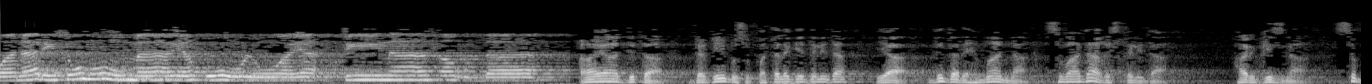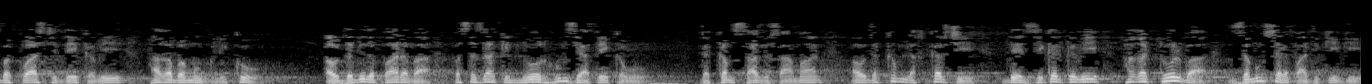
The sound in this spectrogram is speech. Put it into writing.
ونرثه ما يقول ويأتينا فردا آیا دتا د غیب سو پته لګېدلې ده یا د د رحمان نه سوادا غستلې ده هرگز نه سب بکواس چې دې کوي هغه به مونږ لیکو او د دې لپاره به په سزا کې نور هم زیاتې کوو د کم سازو سامان او د کم لخر چې د ذکر کوي هغه ټول به زموږ سره پاتې کیږي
